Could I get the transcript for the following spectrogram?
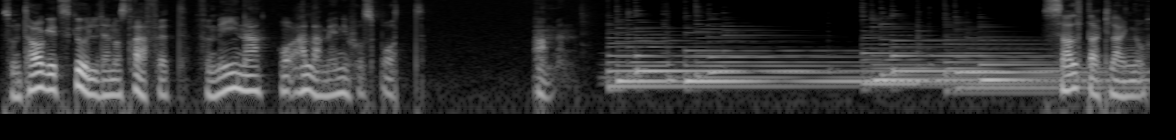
som tagit skulden och straffet för mina och alla människors brott. Amen. Saltarklanger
